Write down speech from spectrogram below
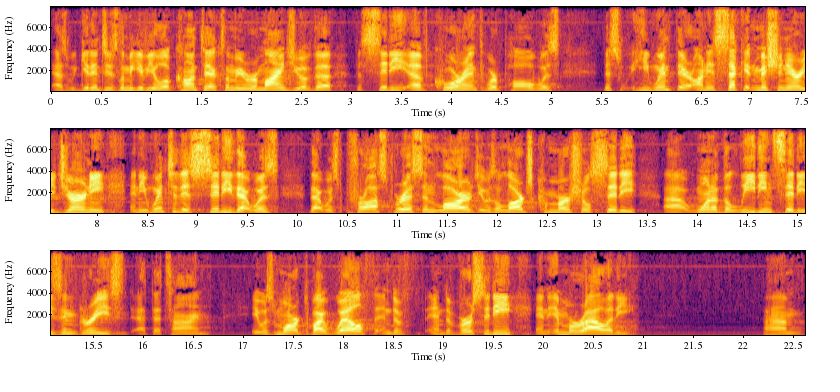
as we get into this, let me give you a little context. Let me remind you of the, the city of Corinth where Paul was. This, he went there on his second missionary journey, and he went to this city that was, that was prosperous and large. It was a large commercial city, uh, one of the leading cities in Greece at that time. It was marked by wealth and, and diversity and immorality. Um,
